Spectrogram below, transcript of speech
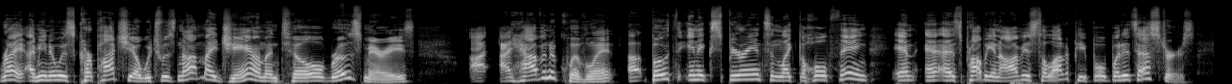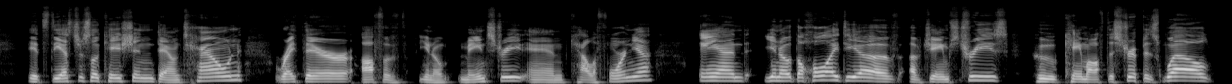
Right. I mean, it was carpaccio, which was not my jam until Rosemary's. I, I have an equivalent, uh, both in experience and like the whole thing, and, and it's probably an obvious to a lot of people, but it's Esther's. It's the Esther's location downtown, right there off of you know Main Street and California, and you know the whole idea of of James Trees, who came off the strip as well,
